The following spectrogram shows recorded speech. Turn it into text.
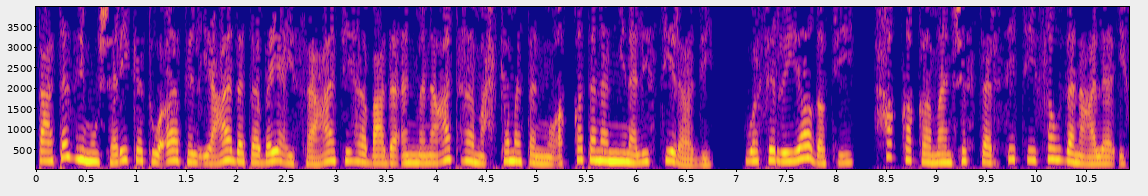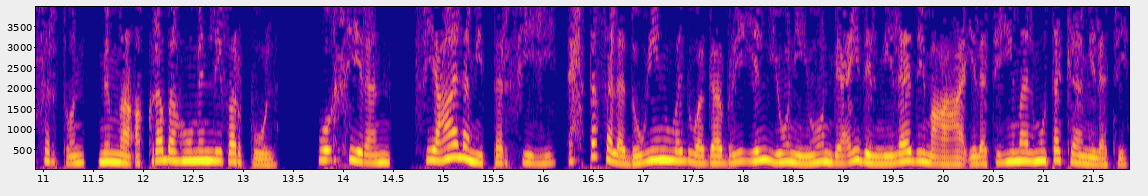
تعتزم شركة آبل إعادة بيع ساعاتها بعد أن منعتها محكمة مؤقتا من الاستيراد. وفي الرياضة، حقق مانشستر سيتي فوزا على إيفرتون، مما أقربه من ليفربول. وأخيرا، في عالم الترفيه، احتفل دوين ويد وجابرييل يونيون بعيد الميلاد مع عائلتهما المتكاملة.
